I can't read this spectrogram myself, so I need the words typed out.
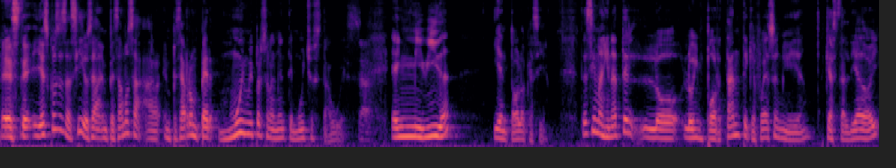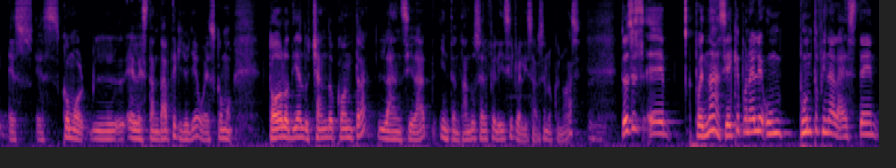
Este, y es cosas así, o sea, empezamos a, empezar a romper muy, muy personalmente muchos tabúes en mi vida y en todo lo que hacía. Entonces imagínate lo, lo, importante que fue eso en mi vida, que hasta el día de hoy es, es como el estandarte que yo llevo, es como todos los días luchando contra la ansiedad, intentando ser feliz y realizarse en lo que uno hace. Entonces, eh, pues nada, si hay que ponerle un punto final a este,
